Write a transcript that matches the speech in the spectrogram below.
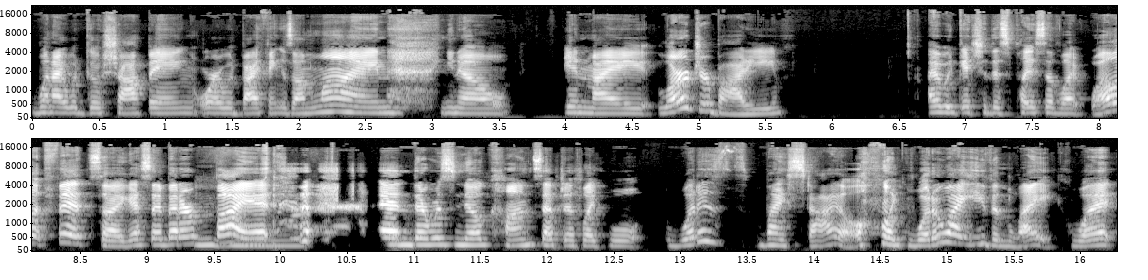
When I would go shopping or I would buy things online, you know, in my larger body, I would get to this place of like, well, it fits, so I guess I better mm-hmm. buy it. Mm-hmm. and there was no concept of like, well, what is my style? like what do I even like? What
